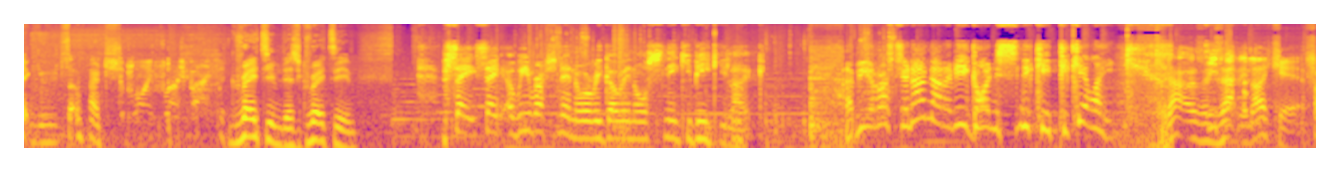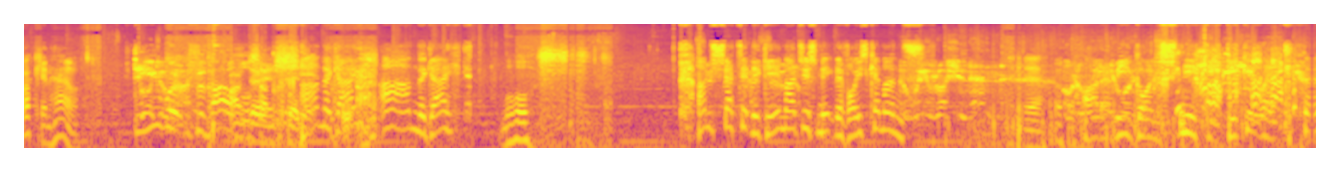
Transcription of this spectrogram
thank you so much. Deploying flashbang. Great team, this great team. Say, say, are we rushing in or are we going all sneaky beaky like? Are we rushing in or are we going sneaky peeky like? That was exactly like it. Fucking hell. Do you work for Valve I'm or something? shit. I'm the guy. I'm the guy. Lol. I'm shit at the game. I just make the voice commands. Are we rushing in? Yeah. Or Or are are we we going sneaky peeky like?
